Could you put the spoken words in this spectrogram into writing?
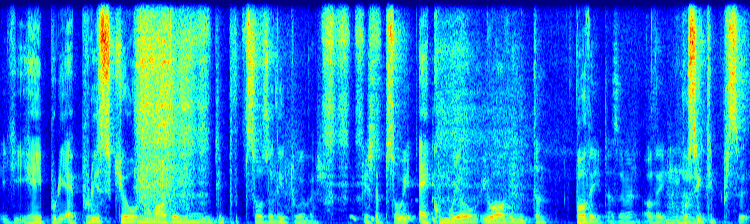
E é por, é por isso que eu não odeio um tipo de pessoas, odeio todas. Esta pessoa é como eu e eu odeio tanto. Odeio, estás a ver? Odeio. Não consigo tipo, perceber.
